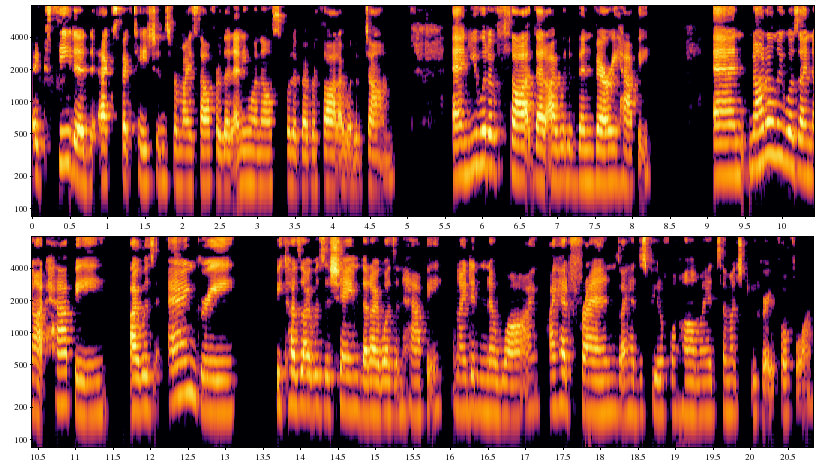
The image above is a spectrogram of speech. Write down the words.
exceeded expectations for myself or that anyone else would have ever thought I would have done. And you would have thought that I would have been very happy. And not only was I not happy, I was angry because I was ashamed that I wasn't happy and I didn't know why. I had friends, I had this beautiful home, I had so much to be grateful for.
